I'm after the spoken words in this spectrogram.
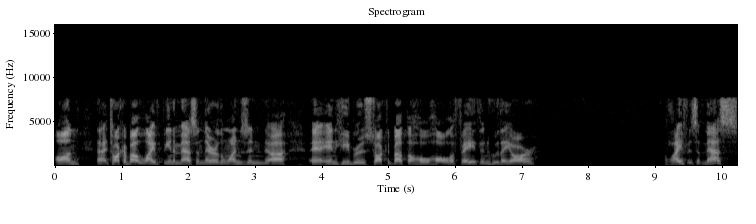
on uh, talk about life being a mess, and they're the ones in uh, in Hebrews talked about the whole hall of faith and who they are. Life is a mess.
